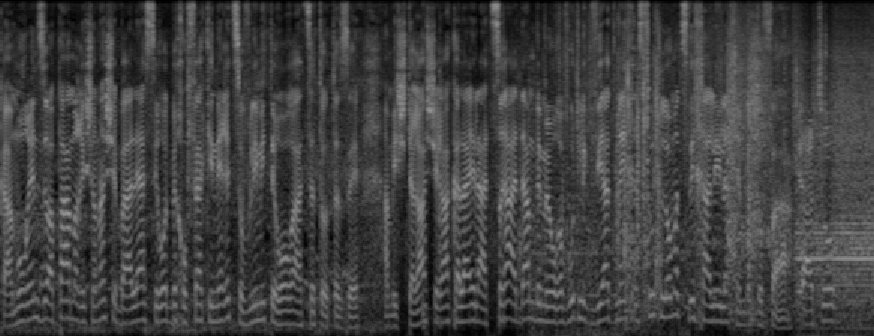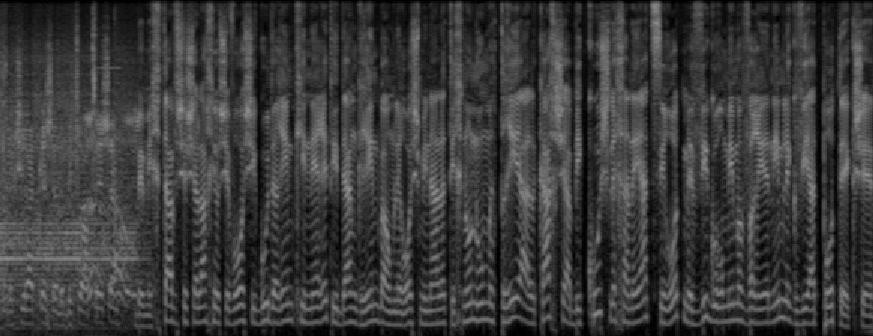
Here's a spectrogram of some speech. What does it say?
כאמור, אין זו הפעם הראשונה שבעלי הסירות בחופי הכנרת סובלים מטרור ההצתות הזה. המשטרה שרק הלילה עצרה אדם במעורבות לגביית דמי חסות לא מצליחה להילחם בתופעה. אתה עצור לקשירת קשר לביצוע פשע. במכתב ששלח יושב ראש איגוד ערים כנרת עידן גרינבאום לראש מינהל התכנון, הוא מתריע על כך שהביקוש לחניית סירות מביא גורמים עבריינים לגביית פרוטקשן.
